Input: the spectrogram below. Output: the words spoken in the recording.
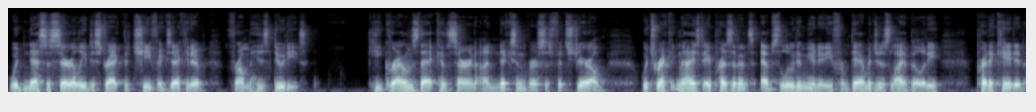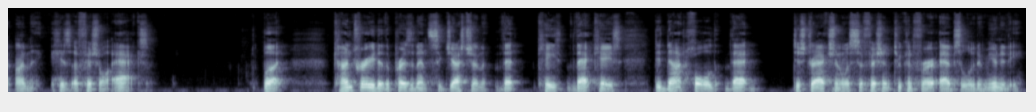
would necessarily distract the chief executive from his duties. He grounds that concern on Nixon versus Fitzgerald, which recognized a president's absolute immunity from damages liability predicated on his official acts. But, contrary to the president's suggestion that case, that case did not hold that distraction was sufficient to confer absolute immunity.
